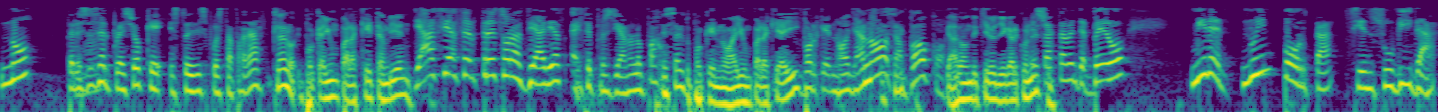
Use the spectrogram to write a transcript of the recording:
No, pero ese es el precio que estoy dispuesta a pagar. Claro, porque hay un para qué también. Ya si hacer tres horas diarias, a ese precio ya no lo pago. Exacto, porque no hay un para qué ahí. Porque no, ya no, Exacto. tampoco. ¿A dónde quiero llegar con eso? Exactamente, pero miren, no importa si en su vida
